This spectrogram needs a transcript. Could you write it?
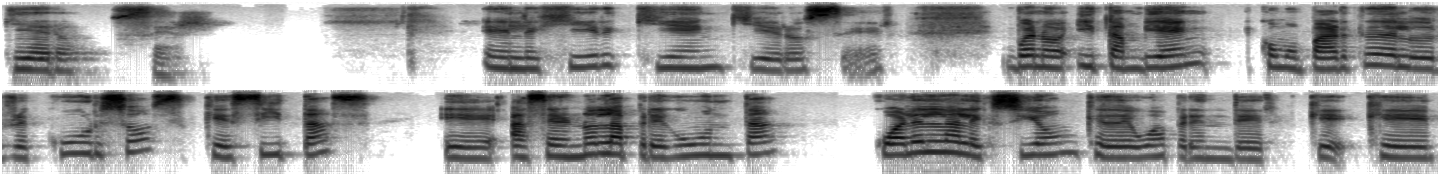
quiero ser. Elegir quién quiero ser. Bueno, y también como parte de los recursos que citas, eh, hacernos la pregunta ¿Cuál es la lección que debo aprender? Que, que,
